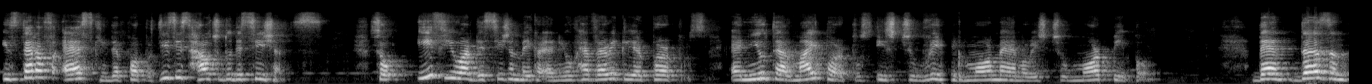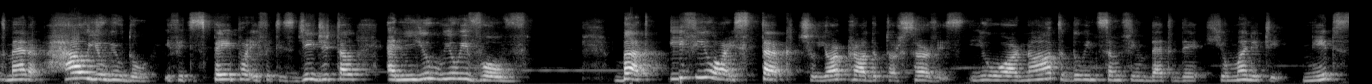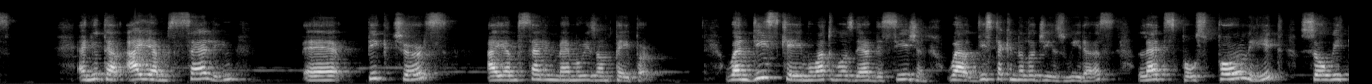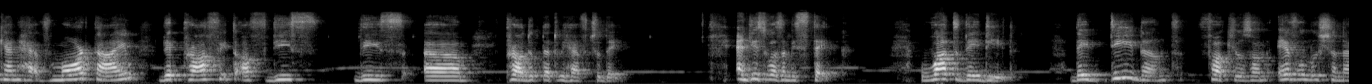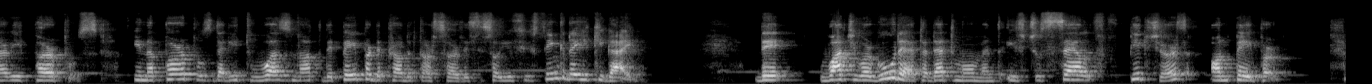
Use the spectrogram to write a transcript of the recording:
Instead of asking the purpose, this is how to do decisions. So if you are decision maker and you have very clear purpose, and you tell my purpose is to bring more memories to more people, then doesn't matter how you will do, if it's paper, if it is digital, and you will evolve. But if you are stuck to your product or service, you are not doing something that the humanity needs, and you tell, I am selling uh, pictures, I am selling memories on paper. When this came, what was their decision? Well, this technology is with us. Let's postpone it so we can have more time the profit of this, this um, product that we have today. And this was a mistake. What they did, they didn't focus on evolutionary purpose in a purpose that it was not the paper, the product, or service. So if you think the ikigai, the what you are good at at that moment is to sell pictures on paper.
